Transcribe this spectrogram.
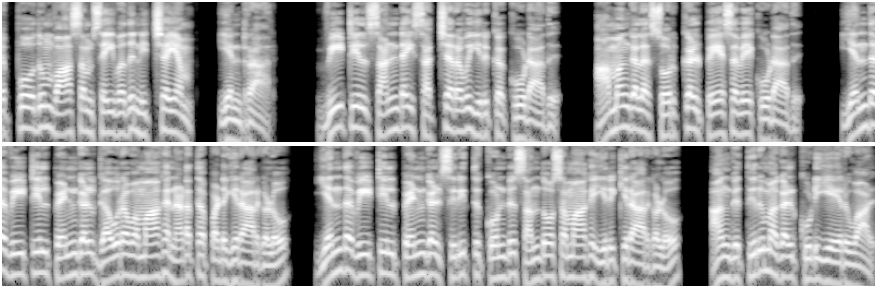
எப்போதும் வாசம் செய்வது நிச்சயம் என்றார். வீட்டில் சண்டை சச்சரவு இருக்கக்கூடாது. அமங்கல சொற்கள் பேசவே கூடாது. எந்த வீட்டில் பெண்கள் கௌரவமாக நடத்தப்படுகிறார்களோ எந்த வீட்டில் பெண்கள் சிரித்துக்கொண்டு சந்தோஷமாக இருக்கிறார்களோ அங்கு திருமகள் குடியேறுவாள்.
